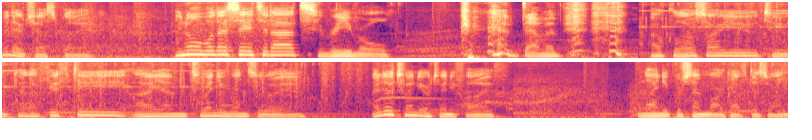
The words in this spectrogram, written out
Widow chest play. You know what I say to that? Reroll. Damn it. How close are you to Cata 50? I am 20 runs away. Either 20 or 25. 90% mark off this one.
